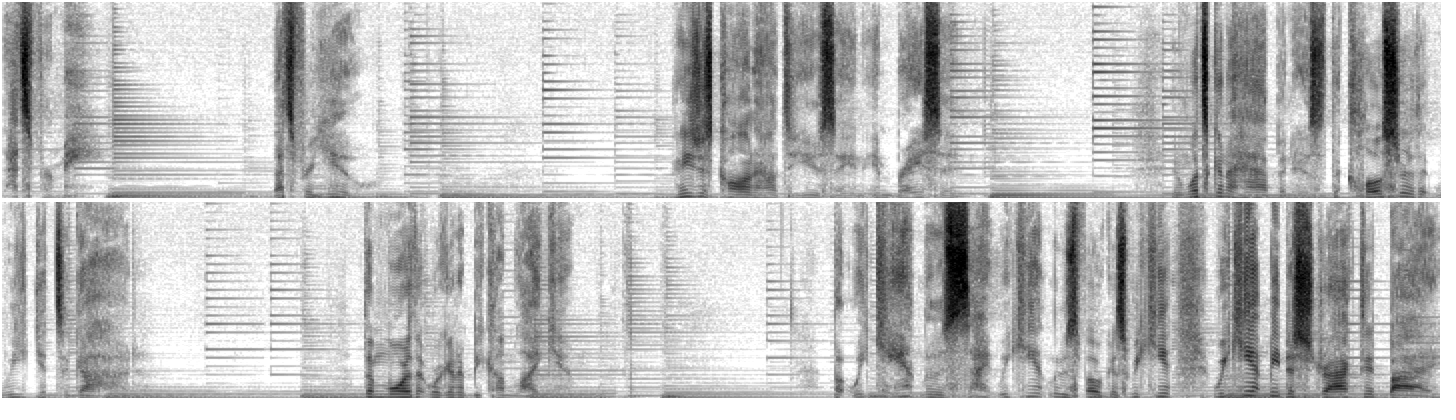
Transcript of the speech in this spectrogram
That's for me. That's for you. And he's just calling out to you, saying, embrace it. And what's going to happen is the closer that we get to God, the more that we're going to become like him. But we can't lose sight. We can't lose focus. We can't, we can't be distracted by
